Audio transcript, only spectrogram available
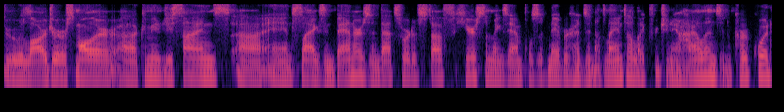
through larger or smaller uh, community signs uh, and flags and banners and that sort of stuff. Here's some examples of neighborhoods in Atlanta, like Virginia Highlands and Kirkwood,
